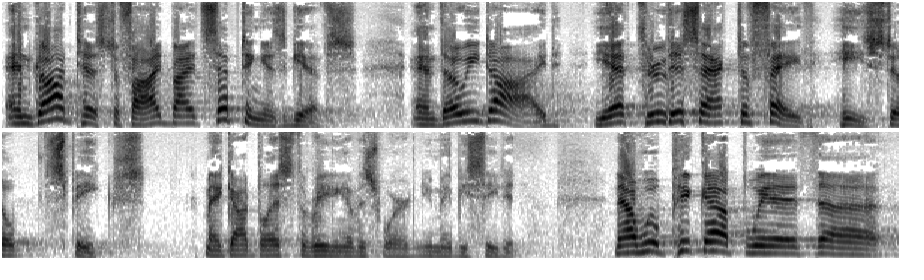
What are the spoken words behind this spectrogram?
And God testified by accepting his gifts. And though he died, yet through this act of faith, he still speaks. May God bless the reading of his word. You may be seated. Now we'll pick up with uh,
